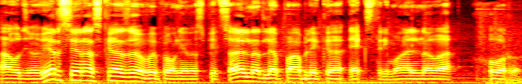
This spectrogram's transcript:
Аудиоверсия рассказа выполнена специально для паблика экстремального хоррора.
